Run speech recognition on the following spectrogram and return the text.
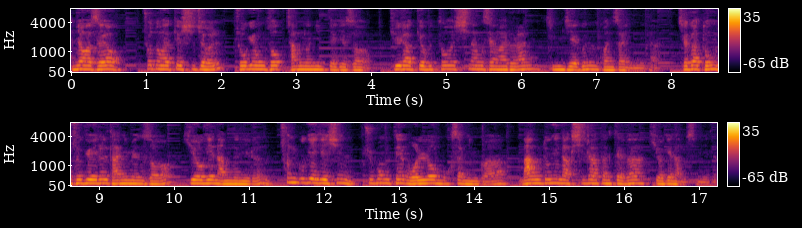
안녕하세요. 초등학교 시절 조경석 장로님 댁에서 주일학교부터 신앙생활을 한 김재근 권사입니다. 제가 동수교회를 다니면서 기억에 남는 일은 천국에 계신 주봉택 원로 목사님과 망둥이 낚시를 하던 때가 기억에 남습니다.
